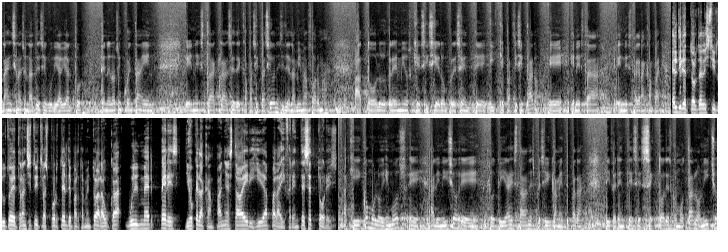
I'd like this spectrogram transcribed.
la Agencia Nacional de Seguridad Vial por tenernos en cuenta en, en esta clase de capacitaciones y de la misma forma a todos los gremios que se hicieron presente y que participaron en, esta, en esta gran campaña. El director del Instituto de Tránsito y Transporte del Departamento Arauca, Wilmer Pérez, dijo que la campaña estaba dirigida para diferentes sectores. Aquí, como lo dijimos eh, al inicio, eh, los días estaban específicamente para diferentes eh, sectores como tal o nichos.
